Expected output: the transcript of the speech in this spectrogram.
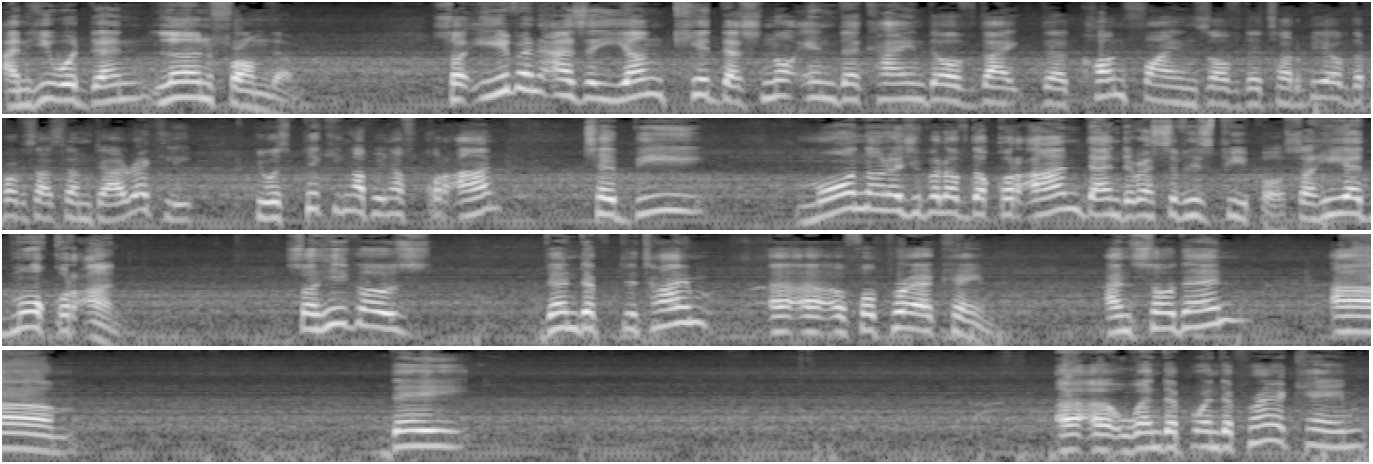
and he would then learn from them. So even as a young kid that's not in the kind of like the confines of the tarbiyah of the Prophet ﷺ directly, he was picking up enough Quran to be more knowledgeable of the Quran than the rest of his people. So he had more Quran. So he goes, then the, the time uh, uh, for prayer came. And so then um, they, uh, uh, when, the, when the prayer came,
